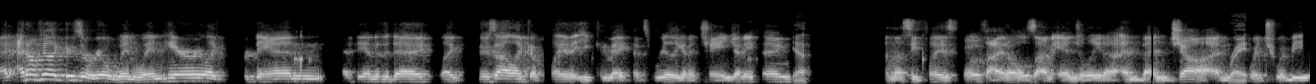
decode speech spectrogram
I, I don't feel like there's a real win-win here, like for Dan. At the end of the day, like there's not like a play that he can make that's really going to change anything. Yeah. Unless he plays both idols on Angelina and then John, Right. which would be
